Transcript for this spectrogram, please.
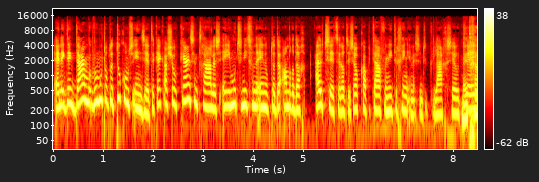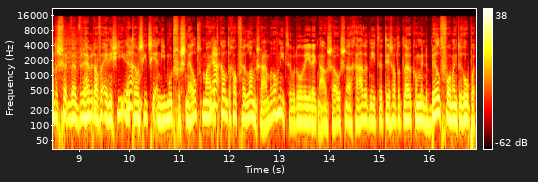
En ik denk, daar, we moeten op de toekomst inzetten. Kijk, als je op kerncentrales, en je moet ze niet van de een op de, de andere dag uitzetten. Dat is ook kapitaalvernietiging. En dat is natuurlijk lage CO2. Nee, het gaat dus, we, we hebben het over energietransitie ja. en die moet versneld. Maar ja. het kan toch ook veel langzamer, of niet? Ik bedoel, je denkt, nou, zo snel gaat het niet. Het is altijd leuk om in de beeldvorming te roepen.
